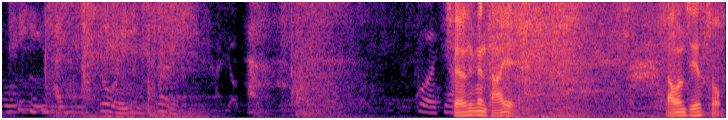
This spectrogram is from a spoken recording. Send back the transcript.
杰作为一个人。谁在这边打野？那我们直接走吧。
